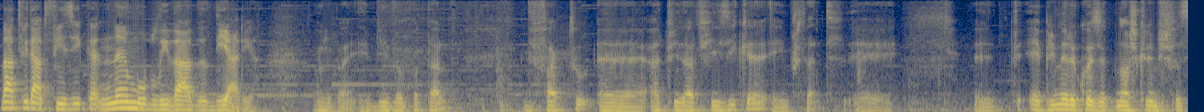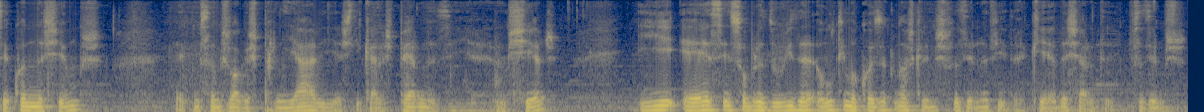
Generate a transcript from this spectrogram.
da atividade física na mobilidade diária. Ora bem, viva, boa tarde. De facto, a atividade física é importante. É, é, é a primeira coisa que nós queremos fazer quando nascemos. É, começamos logo a espernear e a esticar as pernas e a mexer e é, sem sombra de dúvida, a última coisa que nós queremos fazer na vida, que é deixar de fazermos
